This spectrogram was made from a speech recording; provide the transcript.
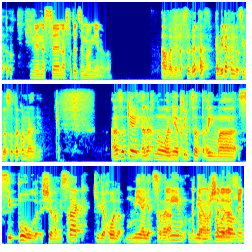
ננסה לעשות את זה מעניין אבל. אבל ננסה בטח, תמיד אנחנו מנסים לעשות הכל מעניין. כן. אז אוקיי, אנחנו, אני אתחיל קצת עם הסיפור של המשחק, כביכול מי היצרנים, אתה, מי אתה מרשה לי להתחיל?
